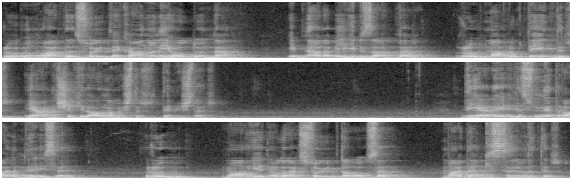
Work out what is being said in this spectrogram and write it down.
Ruhun varlığı soyut ve kanuni olduğundan İbn Arabi gibi zatlar ruh mahluk değildir. Yani şekil almamıştır demişler. Diğer ehli sünnet alimleri ise ruh mahiyet olarak soyut da olsa madem ki sınırlıdır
